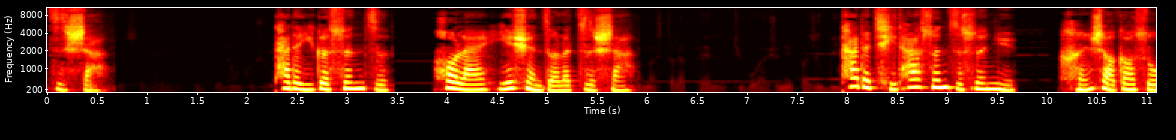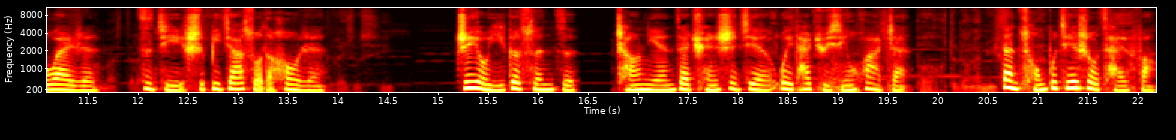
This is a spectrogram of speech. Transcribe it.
自杀。他的一个孙子后来也选择了自杀。他的其他孙子孙女很少告诉外人自己是毕加索的后人。只有一个孙子常年在全世界为他举行画展，但从不接受采访。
